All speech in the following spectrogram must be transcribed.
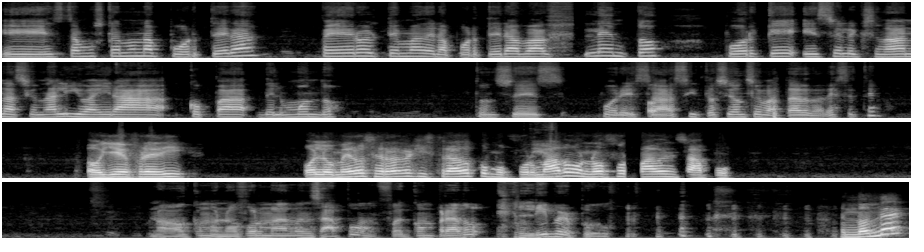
eh, están buscando una portera, pero el tema de la portera va lento porque es seleccionada nacional y va a ir a Copa del Mundo. Entonces, por esa situación se va a tardar este tema. Oye, Freddy, ¿Olomero será registrado como formado o no formado en Sapo? No, como no formado en Sapo, fue comprado en Liverpool. ¿En dónde?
